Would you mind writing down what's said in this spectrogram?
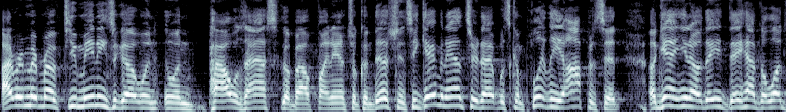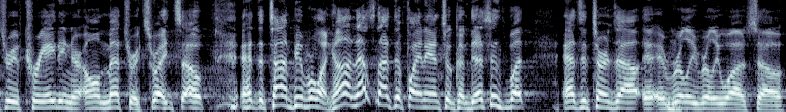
I remember a few meetings ago when, when Powell was asked about financial conditions, he gave an answer that was completely opposite. Again, you know, they, they have the luxury of creating their own metrics, right? So at the time, people were like, huh, that's not the financial conditions. But as it turns out, it, it really, really was. So,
